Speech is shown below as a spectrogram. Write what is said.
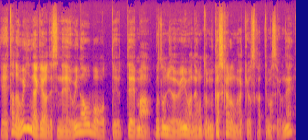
えー、ただウィーンだけはですねウィナーオーボーって言ってまあご存知のウィーンはね本当昔からの楽器を使ってますよね。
